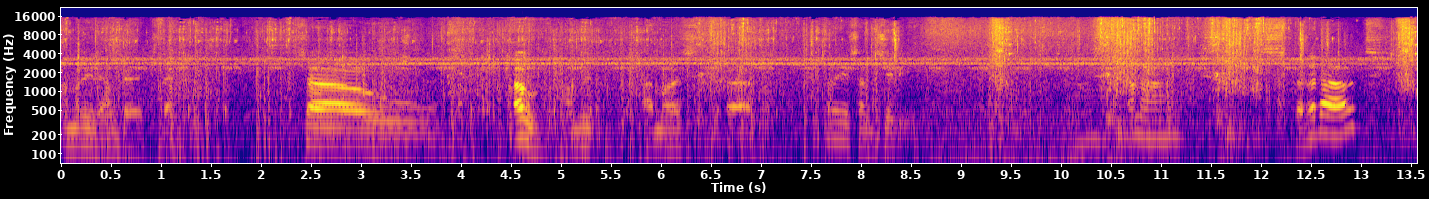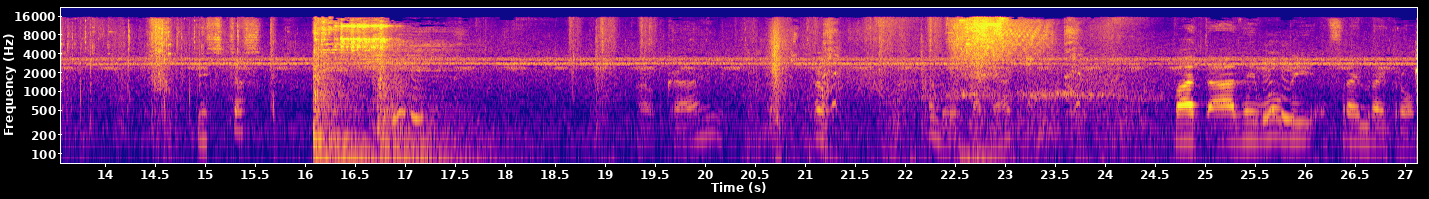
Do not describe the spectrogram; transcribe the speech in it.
I'm really, I'm good. Thank you. So, oh, I'm, I must uh, try some chili. Come on. Spit it out. It's just... Okay. Oh. Don't do it like that. But uh, there will be frame rate drops.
